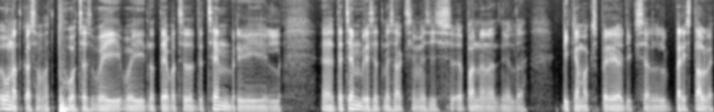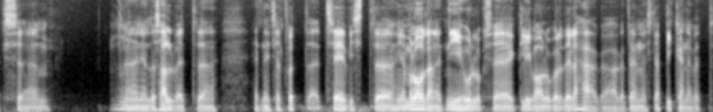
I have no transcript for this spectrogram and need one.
õunad kasvavad puu otsas või, või nad teevad seda detsembril, äh, detsembris, et me saaksime siis panna nad nii-öelda pikemaks perioodiks seal päris talveks äh, nii-öelda salve, et et neid sealt võtta, et see vist ja ma loodan, et nii hulluks see kliimaolukord ei lähe, aga, aga tõenäoliselt jah, pikeneb, et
